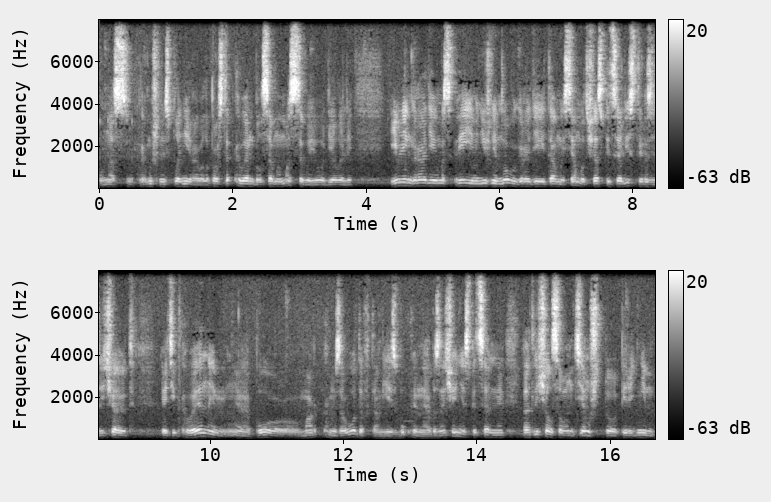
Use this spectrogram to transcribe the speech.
у нас промышленность планировала. Просто КВН был самый массовый, его делали и в Ленинграде, и в Москве, и в Нижнем Новгороде, и там, и сям. Вот сейчас специалисты различают эти КВН э, по маркам заводов, там есть буквенные обозначения специальные. Отличался он тем, что перед ним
